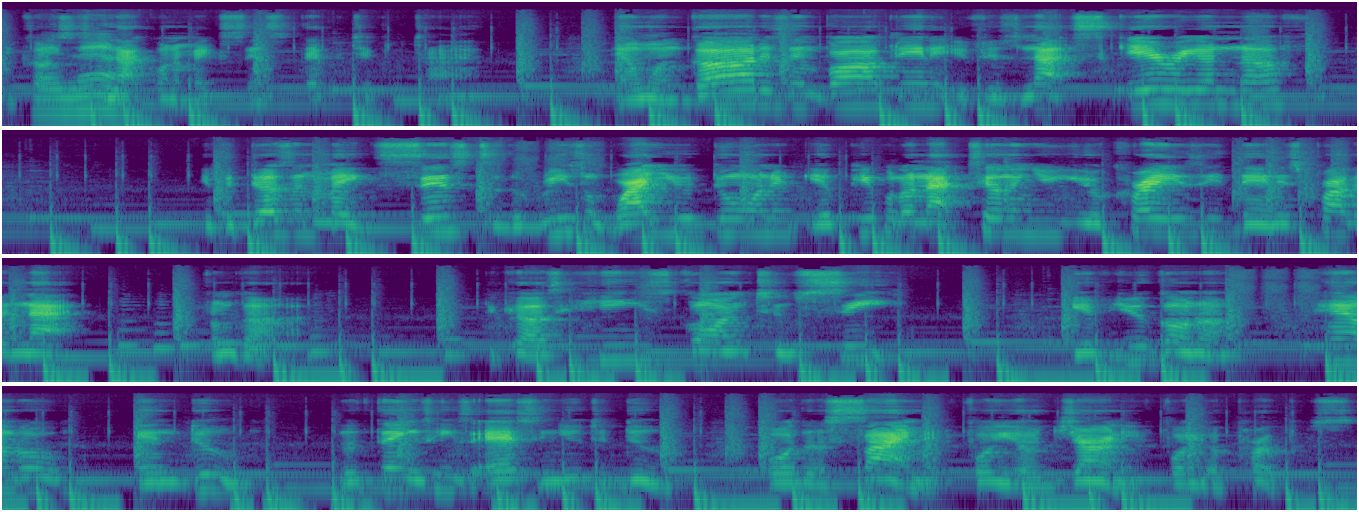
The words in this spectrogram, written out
because Amen. it's not going to make sense at that particular time. And when God is involved in it, if it's not scary enough, if it doesn't make sense to the reason why you're doing it, if people are not telling you you're crazy, then it's probably not from God. Because He's going to see if you're going to handle and do the things He's asking you to do for the assignment, for your journey, for your purpose.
